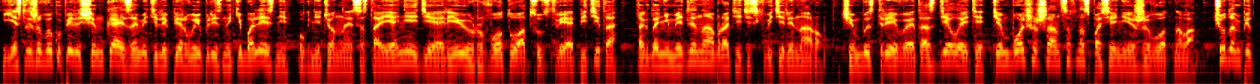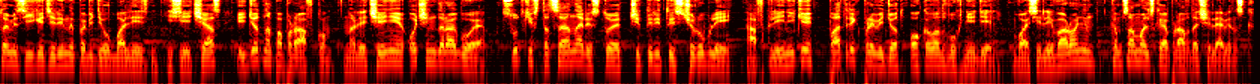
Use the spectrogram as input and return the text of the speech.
Если же вы купили щенка и заметили первые признаки болезни, угнетенное состояние, диарею, рвоту, отсутствие аппетита, тогда немедленно обратитесь к ветеринару. Чем быстрее вы это сделаете, тем больше шансов на спасение животного. Чудом питомец Екатерины победил болезнь и сейчас идет на поправку, но лечение очень дорогое. Сутки в стационаре стоят 4000 рублей, а в клинике Патрик проведет около двух недель. Василий Воронин, Комсомольская правда, Челябинск.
